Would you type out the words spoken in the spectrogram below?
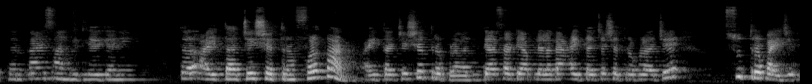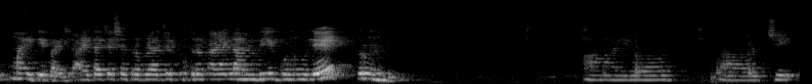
तर काय सांगितले त्याने? तर आयताचे क्षेत्रफळ काढ. आयताचे क्षेत्रफळ. आधी त्यासाठी आपल्याला काय? आयताच्या क्षेत्रफळाचे सूत्र पाहिजे माहिती पाहिजे. आयताच्या क्षेत्रफळाचे सूत्र काय? लांबी गुणुले रुंदी. आयताचे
